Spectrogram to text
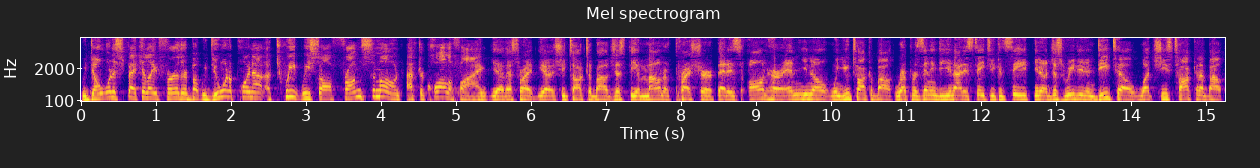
We don't want to speculate further, but we do want to point out a tweet we saw from Simone after qualifying. Yeah, that's right. Yeah, she talked about just the amount of pressure that is on her. And, you know, when you talk about representing the United States, you can see, you know, just read it in detail what she's talking about.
